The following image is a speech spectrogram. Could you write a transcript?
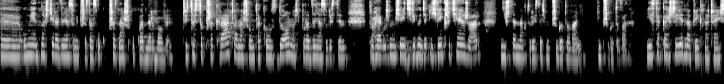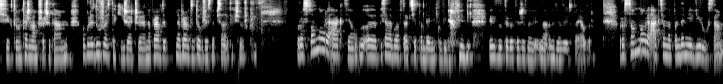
e, umiejętności radzenia sobie przez, nas, przez nasz układ nerwowy. Czyli coś, co przekracza naszą taką zdolność poradzenia sobie z tym, trochę jakbyśmy musieli dźwignąć jakiś większy ciężar niż ten, na który jesteśmy przygotowani i przygotowane. Jest taka jeszcze jedna piękna część, którą też Wam przeczytam. W ogóle dużo jest takich rzeczy. Naprawdę, naprawdę dobrze jest napisana ta książka. Rozsądną reakcją, e, pisana była w trakcie pandemii covid więc do tego też jest, nawiązuje tutaj autor. Rozsądną reakcją na pandemię wirusa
